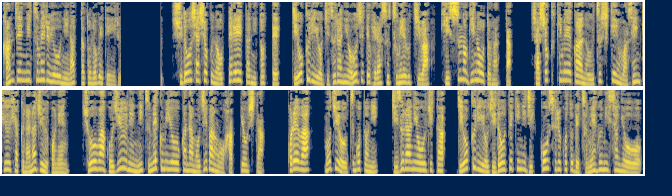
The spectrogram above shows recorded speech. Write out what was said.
完全に詰めるようになったと述べている。指導者職のオペレータにとって、字送りを字面に応じて減らす詰め打ちは必須の技能となった。社食機メーカーの写し券は1975年、昭和50年に詰め組み用かな文字盤を発表した。これは、文字を打つごとに、字面に応じた字送りを自動的に実行することで詰め組み作業を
